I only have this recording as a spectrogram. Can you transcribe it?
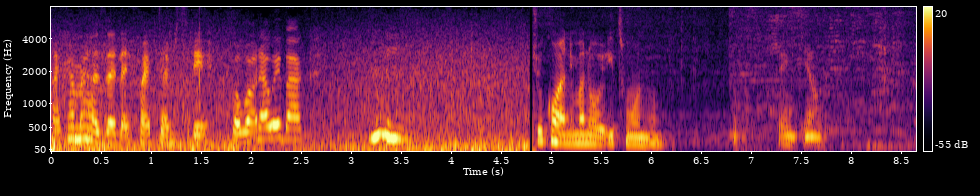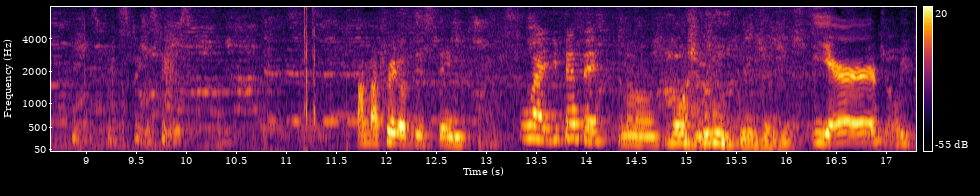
My camera has died like five times today, but we're on our way back. Choco and Emmanuel will eat one. no? Thank you. I'm afraid of this thing. Why the pepper? No. No, she doesn't eat plain veggies. Yeah. John Wick.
